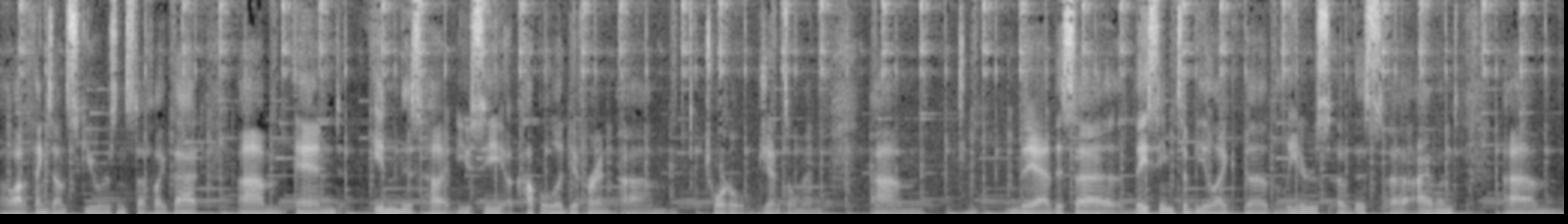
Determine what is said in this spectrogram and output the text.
a lot of things on skewers and stuff like that. Um, and in this hut, you see a couple of different um, turtle gentlemen. Um, yeah, this uh, they seem to be like the, the leaders of this uh, island, um,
